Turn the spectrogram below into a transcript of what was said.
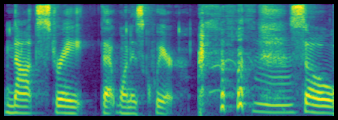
not straight that one is queer. so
